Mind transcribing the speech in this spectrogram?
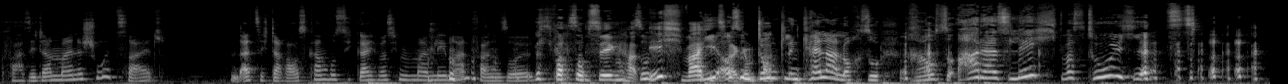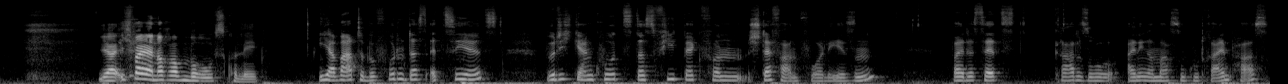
quasi dann meine Schulzeit. Und als ich da rauskam, wusste ich gar nicht, was ich mit meinem Leben anfangen soll. Das war so, Deswegen habe so ich weiter wie aus dem dunklen Kellerloch so raus, so, ah, da ist Licht, was tue ich jetzt? ja, ich war ja noch auf dem Berufskolleg. Ja, warte, bevor du das erzählst, würde ich gern kurz das Feedback von Stefan vorlesen, weil das jetzt gerade so einigermaßen gut reinpasst.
